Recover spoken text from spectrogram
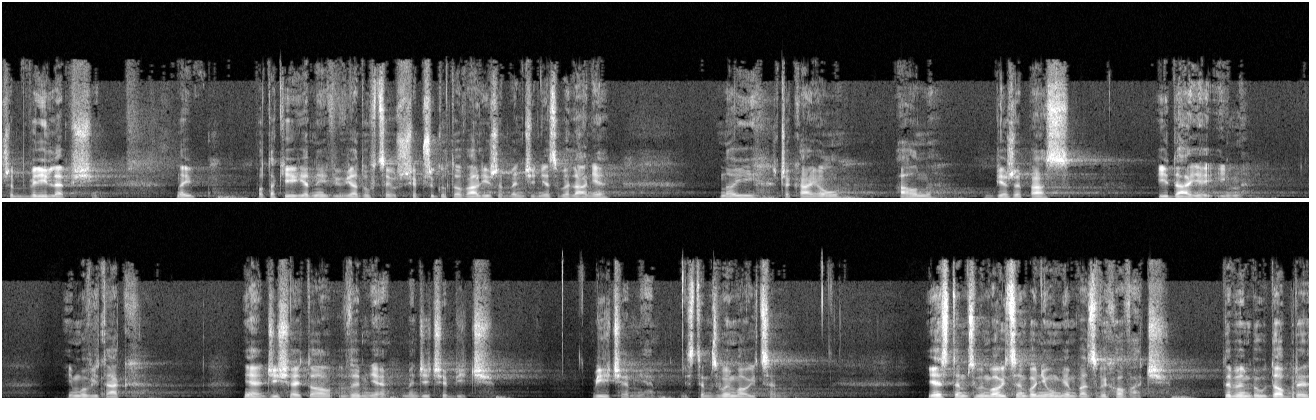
żeby byli lepsi. No i po takiej jednej wywiadówce już się przygotowali, że będzie niezłe lanie. No i czekają, a on bierze pas i daje im. I mówi tak: Nie, dzisiaj to wy mnie będziecie bić. Bijcie mnie. Jestem złym ojcem. Jestem złym ojcem, bo nie umiem was wychować. Gdybym był dobry,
